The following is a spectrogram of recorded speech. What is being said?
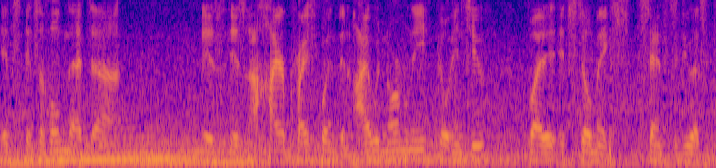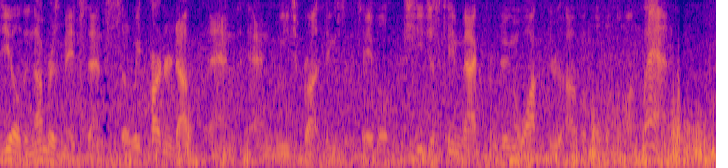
It's it's a home that uh, is is a higher price point than I would normally go into, but it, it still makes sense to do as a deal. The numbers made sense, so we partnered up and and we each brought things to the table. She just came back from doing a walkthrough of a mobile home on land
